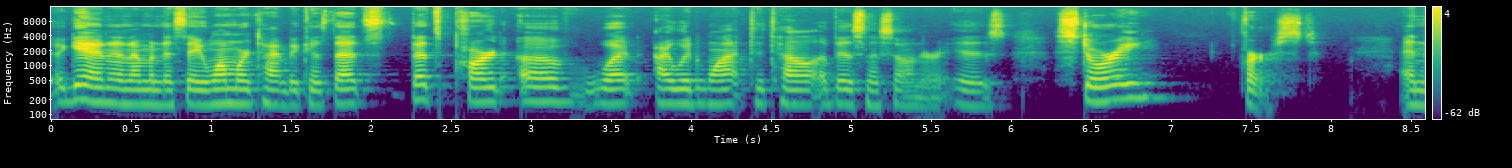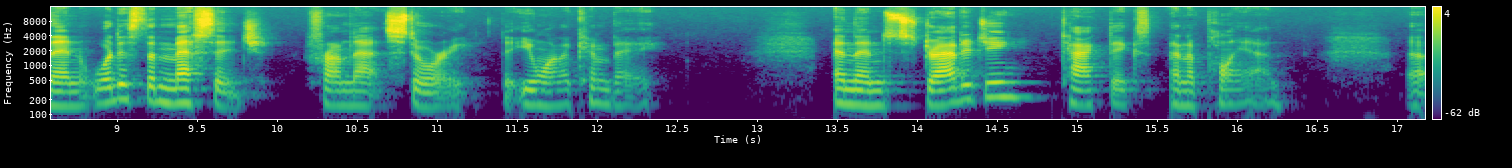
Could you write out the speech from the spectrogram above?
again, and I'm going to say one more time because that's that's part of what I would want to tell a business owner is story first, and then what is the message from that story that you want to convey and then strategy, tactics, and a plan. Uh,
